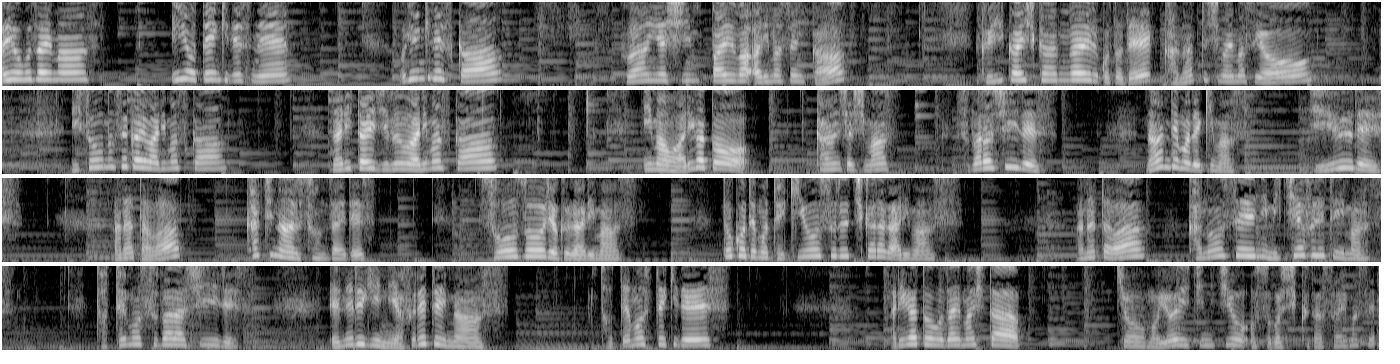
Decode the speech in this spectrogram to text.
はようございます。いいお天気ですね。お元気ですか？不安や心配はありませんか？繰り返し考えることで叶ってしまいますよ。理想の世界はありますか？なりたい自分はありますか？今をありがとう。感謝します。素晴らしいです。何でもできます。自由です。あなたは価値のある存在です。想像力があります。どこでも適応する力があります。あなたは可能性に満ち溢れています。とても素晴らしいです。エネルギーに溢れています。とても素敵です。ありがとうございました。今日も良い一日をお過ごしくださいませ。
